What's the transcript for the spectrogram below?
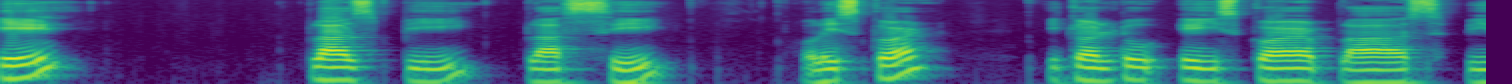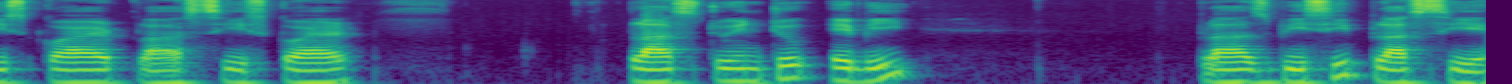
A plus B plus C whole square equal to A square plus B square plus C square plus two into A B plus BC plus C A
